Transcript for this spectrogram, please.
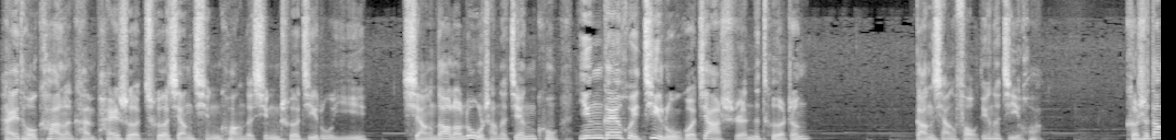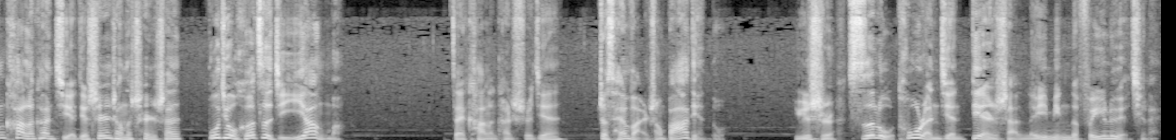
抬头看了看拍摄车厢情况的行车记录仪，想到了路上的监控应该会记录过驾驶人的特征。刚想否定的计划，可是当看了看姐姐身上的衬衫，不就和自己一样吗？再看了看时间，这才晚上八点多。于是，思路突然间电闪雷鸣的飞掠起来。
